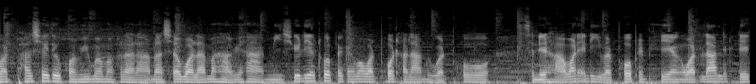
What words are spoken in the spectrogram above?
วัดพระเชตุพนวิมลมังคลารามราชวรมหาวิหารมีชื่อเรียกทั่วไปกันว่าวัดโพธารามหรือวัดโพสันนิษฐานว่าในอดีตวัดโพเป็นเพียงวัดลาดเล็ก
